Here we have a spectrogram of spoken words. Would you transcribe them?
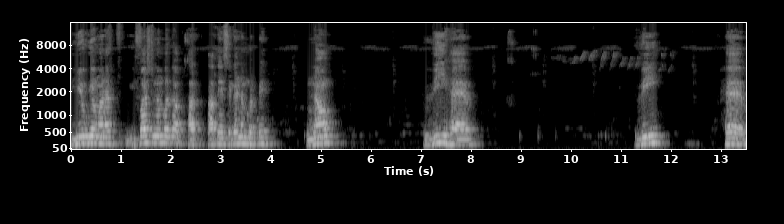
ये हो गया हमारा फ़र्स्ट नंबर का आ, आते हैं सेकंड नंबर पे। Now we have we have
